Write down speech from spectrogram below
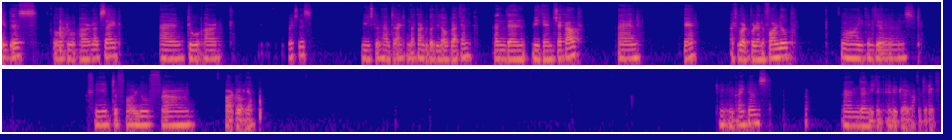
Save this, go to our website and to our this? We still have the item account because we logged back in, and then we can check out. And okay, I forgot to put in a for loop, so you can just create the for loop from part row. Yeah. items, and then we can edit right after the div.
